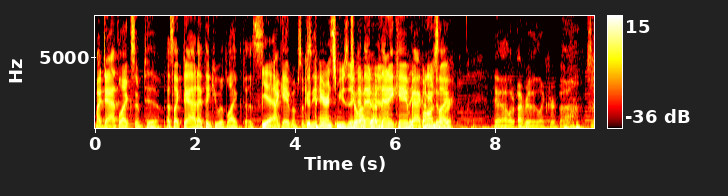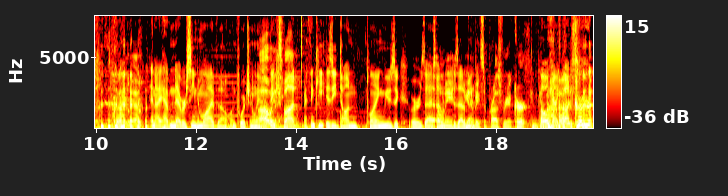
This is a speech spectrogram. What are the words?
My dad likes him too. I was like, Dad, I think you would like this. Yeah, And I gave him some good CDs. parents music. Chill And out, then, Dad. then he came They back and he was bond like, over. Yeah, I I really like her. But, so, yeah. And I have never seen him live though, unfortunately. I Oh, think, it's fun. I think he is he done playing music or is that Tony, a, is that a got a big surprise for you. Kurt, can you come Oh my God, Kurt!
